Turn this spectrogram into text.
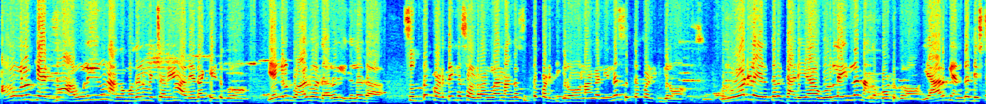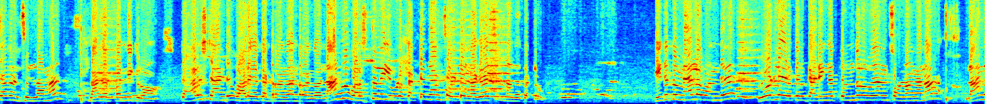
அவங்களும் கேட்கணும். அவங்களையும் நாங்க முதலமைச்சரையும் அதே தான் கேட்டுக்கிறோம். எங்களுக்கு வாழ்வாதாரம் இதுலதான் சுத்தப்படுத்திக்க சொல்றாங்களா? நாங்க சுத்தப்படுத்திக்கிறோம். நாங்க நின்று சுத்தப்படுத்திக்கிறோம். ரோட்ல இருக்கிற கடையா ஒரு லைன்ல நாங்க போட்டுக்கிறோம். யாருக்கும் எந்த டிஸ்டர்பன்ஸ் இல்லாம நாங்க பண்ணிக்கிறோம். கார் ஸ்டாண்டு வாடகை கட்டுறாங்கன்றாங்க. நாங்களும் வருஷத்துல இவ்வளவு கட்டுங்கன்னு சொல்லிட்டு நகராட்சியில் நாங்க கட்டுறோம். இதுக்கு மேல வந்து ரோட்ல இருக்கிற கடைங்க தொந்தரவுன்னு சொன்னாங்கன்னா நாங்க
